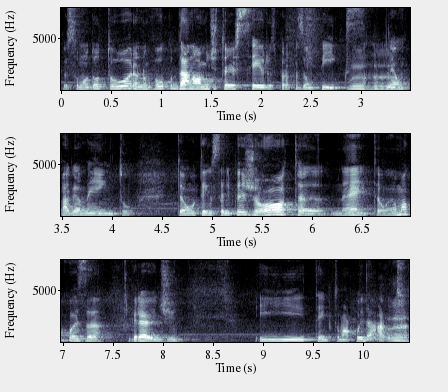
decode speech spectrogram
eu sou uma doutora, não vou dar nome de terceiros para fazer um Pix, uhum. né? Um pagamento. Então eu tenho CNPJ, né? Então é uma coisa grande. E tem que tomar cuidado. É.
